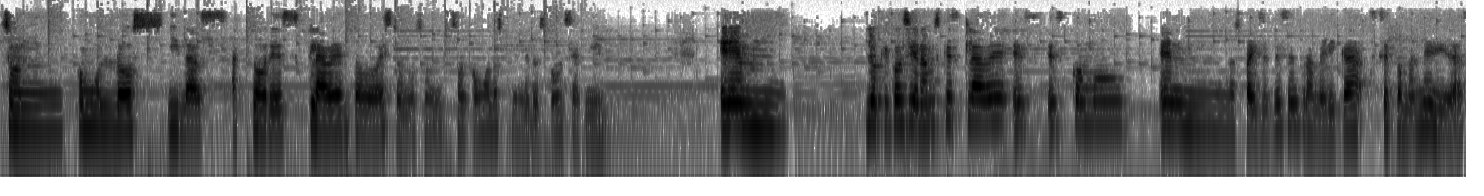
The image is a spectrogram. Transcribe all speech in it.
son como los y las actores clave en todo esto, ¿no? Son, son como los primeros concernidos. Em, lo que consideramos que es clave es, es cómo en los países de Centroamérica se toman medidas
